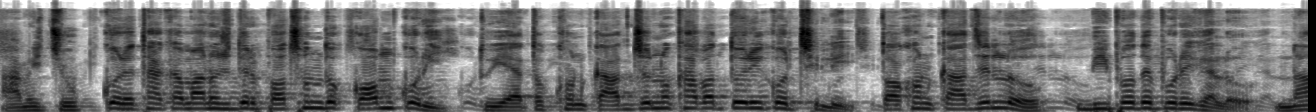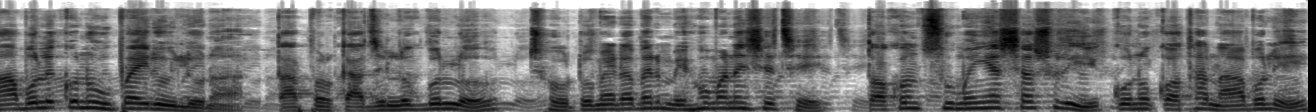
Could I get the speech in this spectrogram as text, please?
আমি চুপ করে থাকা মানুষদের পছন্দ কম করি। তুই এতক্ষণ কার জন্য খাবার তৈরি করছিলি? তখন কাজের লোক বিপদে পড়ে গেল। না বলে কোনো উপায় রইল না। তারপর কাজের লোক বলল, ছোট ম্যাডামের মেহমান এসেছে। তখন সুমাইয়ার শাশুড়ি কোনো কথা না বলে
